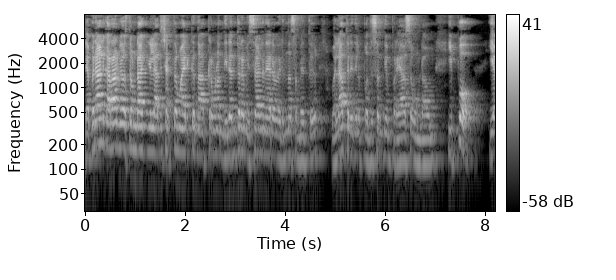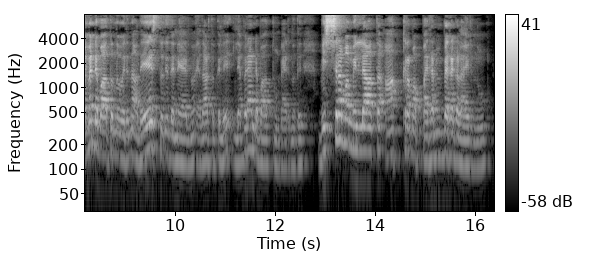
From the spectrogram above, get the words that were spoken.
ലബനാൻ കരാർ വ്യവസ്ഥ ഉണ്ടാക്കിയാൽ അതിശക്തമായിരിക്കുന്ന ആക്രമണം നിരന്തരം ഇസ്രായേലിന് നേരെ വരുന്ന സമയത്ത് വല്ലാത്ത രീതിയിൽ പ്രതിസന്ധിയും പ്രയാസവും ഉണ്ടാവും. ഇപ്പോ യമന്റെ ഭാഗത്തുനിന്ന് വരുന്ന അതേ സ്ഥിതി തന്നെയായിരുന്നു യഥാർത്ഥത്തിൽ ലബനാന്റെ ഭാഗത്തുനിന്നുണ്ടായിരുന്നത്. വിശ്രമമില്ലാത്ത ആക്രമ പരമ്പരകളായിരുന്നു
